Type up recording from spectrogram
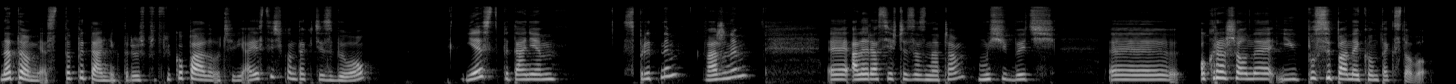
Natomiast to pytanie, które już przed chwilą padło, czyli a jesteś w kontakcie z byłą, jest pytaniem sprytnym, ważnym, e, ale raz jeszcze zaznaczam, musi być e, okraszone i posypane kontekstowo.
